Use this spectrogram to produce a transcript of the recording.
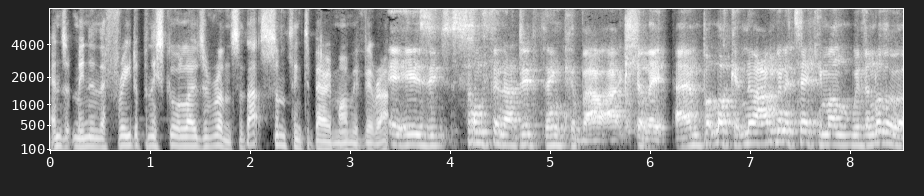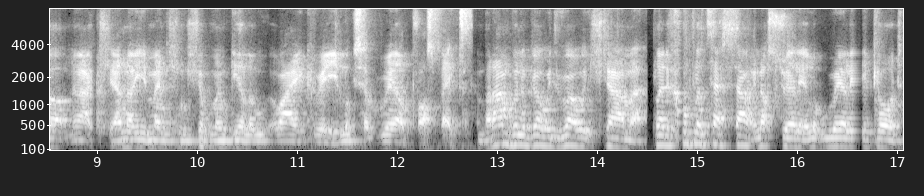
ends up meaning they're freed up and they score loads of runs. So that's something to bear in mind with Virat. It is. It's something I did think about actually. Um, but look, no, I'm going to take him on with another opener. Actually, I know you mentioned Shubman Gill, who I agree looks a real prospect, but I'm going to go with Rohit Sharma. Played a couple of tests out in Australia, looked really good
